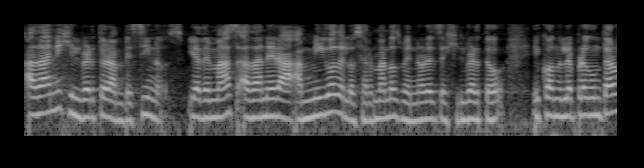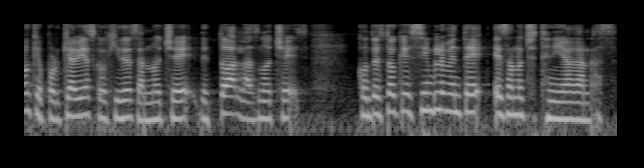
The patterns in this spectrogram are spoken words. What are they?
Adán y Gilberto eran vecinos y además Adán era amigo de los hermanos menores de Gilberto y cuando le preguntaron que por qué había escogido esa noche de todas las noches, contestó que simplemente esa noche tenía ganas.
